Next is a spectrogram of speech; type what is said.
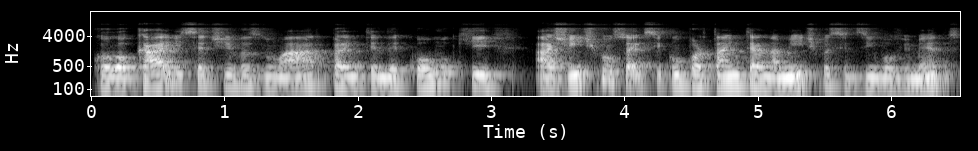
colocar iniciativas no ar para entender como que a gente consegue se comportar internamente com esse desenvolvimento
